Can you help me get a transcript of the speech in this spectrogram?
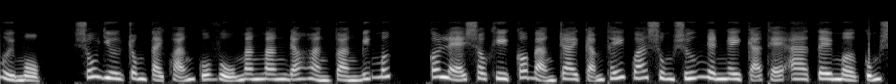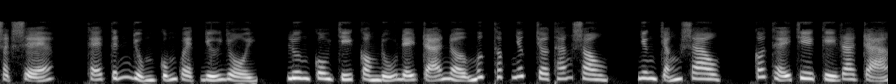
11, số dư trong tài khoản của vụ mang mang đã hoàn toàn biến mất, có lẽ sau khi có bạn trai cảm thấy quá sung sướng nên ngay cả thẻ ATM cũng sạch sẽ, thẻ tín dụng cũng quẹt dữ dội, lương cô chỉ còn đủ để trả nợ mức thấp nhất cho tháng sau, nhưng chẳng sao, có thể chia kỳ ra trả,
